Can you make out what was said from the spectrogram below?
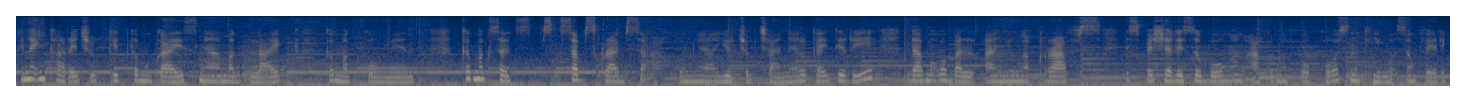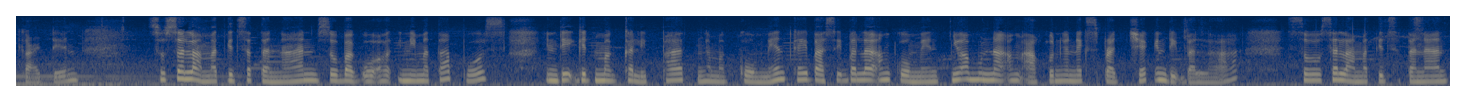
gina-encourage ukit kamo guys nga mag-like ka mag-comment ka mag-subscribe sa akon nga YouTube channel. Kay diri damo mabalaan yung nga crafts especially subong ang akon nga focus naghimo sang fairy garden So salamat gid sa tanan. So bago ini matapos, hindi gid magkalipat nga mag-comment kay basi bala ang comment nyo amo na ang akon nga next project hindi bala. So salamat gid sa tanan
